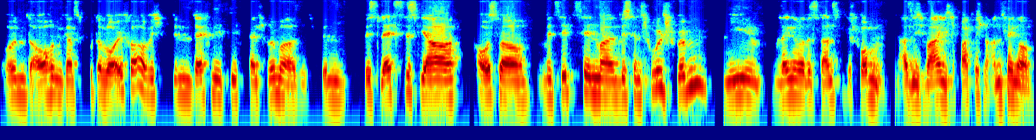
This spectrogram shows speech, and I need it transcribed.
und auch ein ganz guter Läufer, aber ich bin definitiv kein Schwimmer. Also ich bin bis letztes Jahr außer mit 17 mal ein bisschen Schulschwimmen nie längere Distanzen geschwommen. Also ich war eigentlich praktisch ein Anfänger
